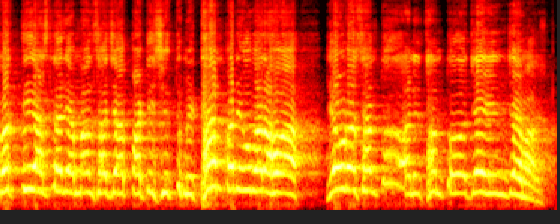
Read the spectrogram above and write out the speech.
भक्ती असणाऱ्या माणसाच्या पाठीशी तुम्ही ठामपणे उभा राहावा एवढं सांगतो आणि थांबतो. जय हिंद जय महाराष्ट्र.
